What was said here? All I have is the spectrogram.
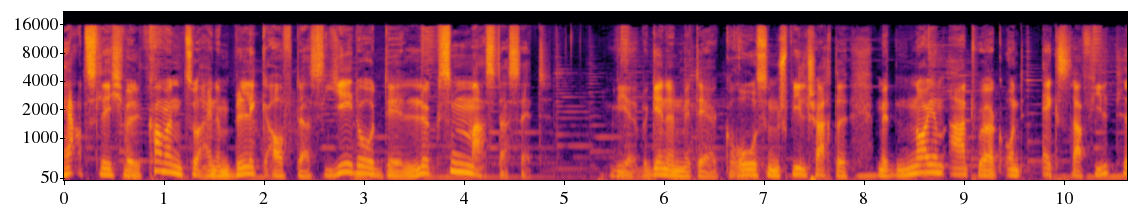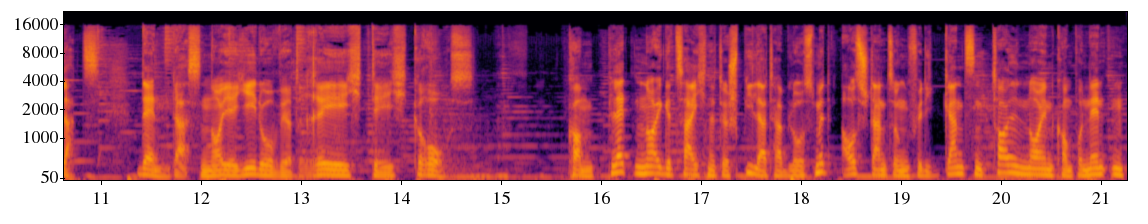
Herzlich willkommen zu einem Blick auf das Jedo Deluxe Master Set. Wir beginnen mit der großen Spielschachtel mit neuem Artwork und extra viel Platz. Denn das neue Jedo wird richtig groß. Komplett neu gezeichnete Spielertableaus mit Ausstanzungen für die ganzen tollen neuen Komponenten,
